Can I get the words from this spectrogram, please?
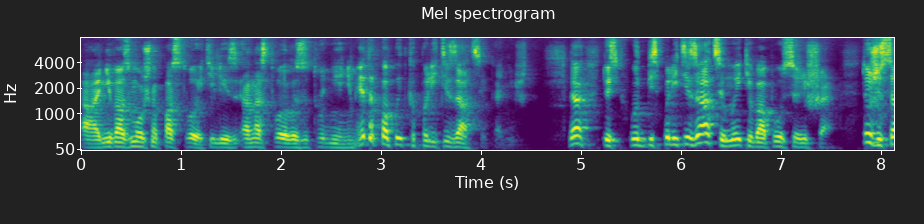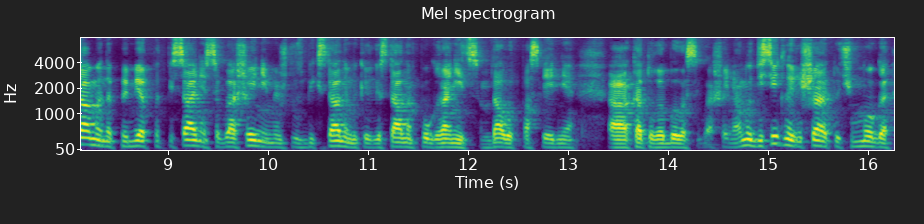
а, невозможно построить или она строилась затруднениями. Это попытка политизации, конечно. Да? То есть вот без политизации мы эти вопросы решаем. То же самое, например, подписание соглашения между Узбекистаном и Кыргызстаном по границам, да, вот последнее, а, которое было соглашение. Оно действительно решает очень много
